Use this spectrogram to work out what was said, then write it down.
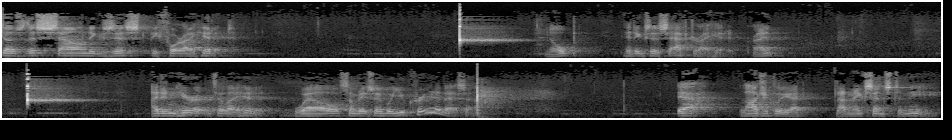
Does this sound exist before I hit it? Nope. It exists after I hit it, right? I didn't hear it until I hit it. Well, somebody said, Well, you created that sound. Yeah, logically, I, that makes sense to me.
